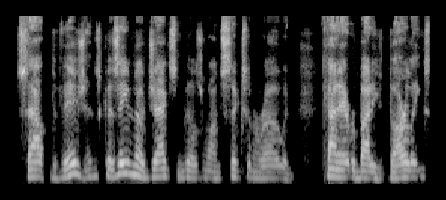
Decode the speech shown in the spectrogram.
South divisions because even though Jacksonville's won six in a row and kind of everybody's darlings,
